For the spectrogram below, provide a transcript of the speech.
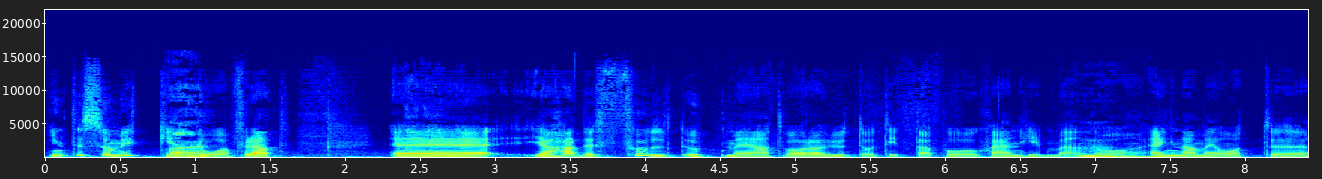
inte så mycket Nej. ändå. För att Eh, jag hade fullt upp med att vara ute och titta på stjärnhimlen mm. och ägna mig åt eh,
